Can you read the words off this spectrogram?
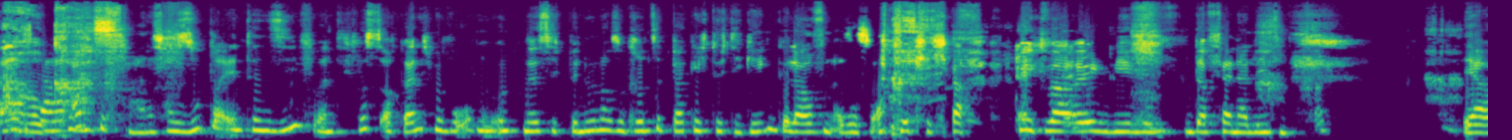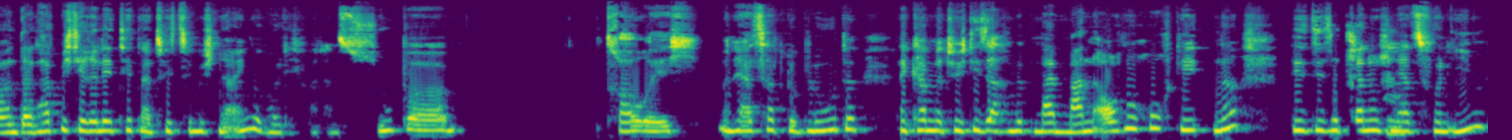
Es Oh, war krass. abgefahren. War super intensiv und ich wusste auch gar nicht mehr, wo oben und unten ist. Ich bin nur noch so grinsebackig durch die Gegend gelaufen. Also es war wirklich, ja, ich war irgendwie so unter ferner Liefen. Ja, und dann hat mich die Realität natürlich ziemlich schnell eingeholt. Ich war dann super traurig. Mein Herz hat geblutet. Dann kamen natürlich die Sachen mit meinem Mann auch noch hoch, die, ne, die, diese Trennungsschmerz von ihm.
